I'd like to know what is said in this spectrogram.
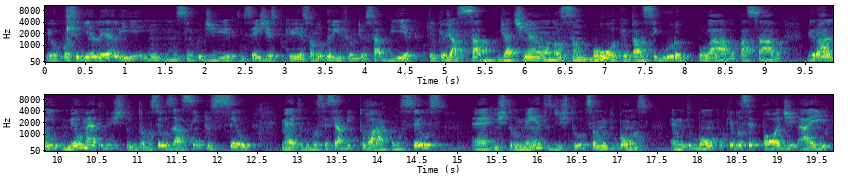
eu conseguia ler ali em, em, cinco dias, em seis dias, porque eu ia só no grifo, onde eu sabia, aquilo que eu já, sab, já tinha uma noção boa, que eu estava seguro, eu pulava, passava. Virou ali o meu método de estudo. Então, você usar sempre o seu método, você se habituar com os seus é, instrumentos de estudo são muito bons. É muito bom porque você pode aí,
